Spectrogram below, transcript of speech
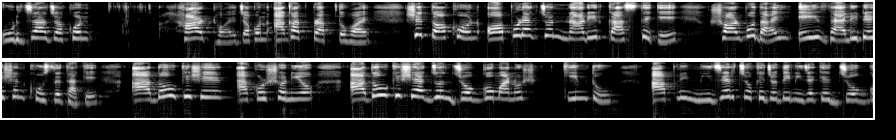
ঊর্জা যখন হার্ট হয়, যখন আঘাতপ্রাপ্ত হয়, সে তখন অপর একজন নারীর কাছ থেকে সর্বদাই এই ভ্যালিডেশন খুঁজতে থাকে। আদৌ কি সে আকর্ষণীয়? আদৌ কি সে একজন যোগ্য মানুষ? কিন্তু আপনি নিজের চোখে যদি নিজেকে যোগ্য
